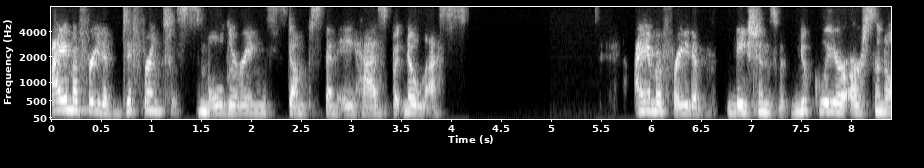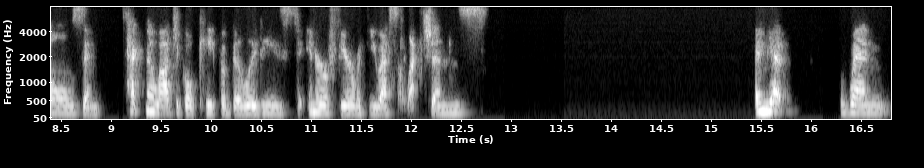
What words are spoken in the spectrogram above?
I am afraid of different smoldering stumps than Ahaz, but no less. I am afraid of nations with nuclear arsenals and technological capabilities to interfere with US elections. And yet, when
